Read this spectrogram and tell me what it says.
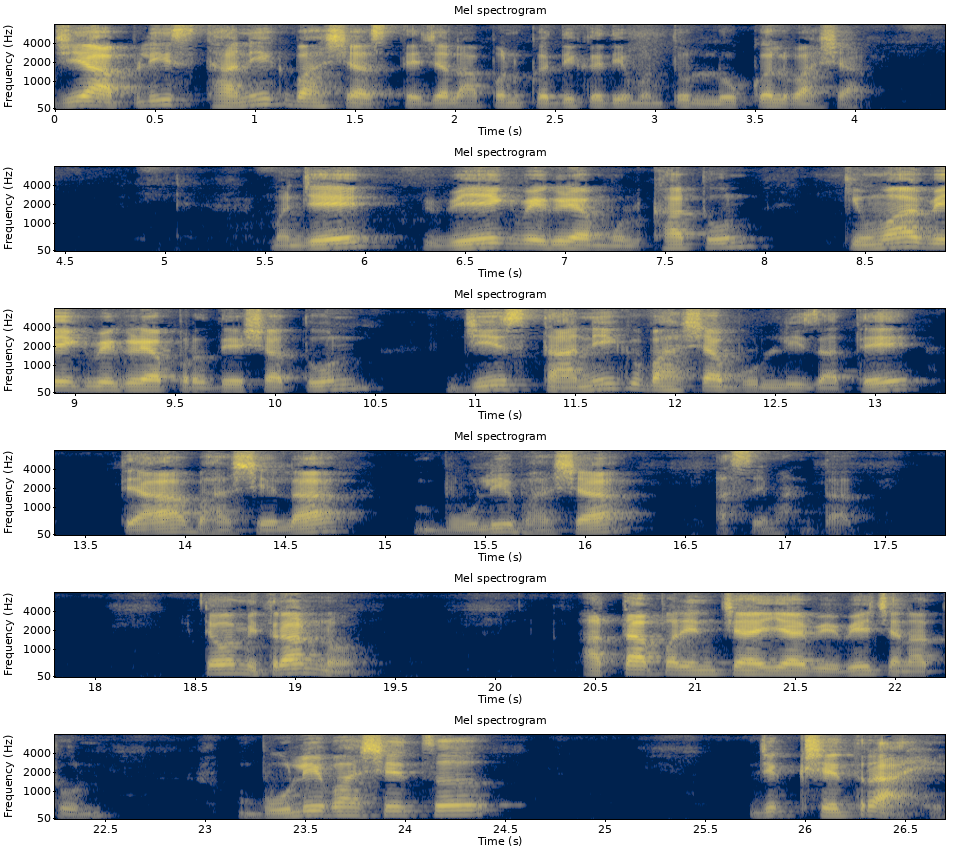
जी आपली स्थानिक भाषा असते ज्याला आपण कधी कधी म्हणतो लोकल भाषा म्हणजे वेगवेगळ्या मुलखातून किंवा वेगवेगळ्या प्रदेशातून जी स्थानिक भाषा बोलली जाते त्या भाषेला बोलीभाषा असे म्हणतात. तेव्हा मित्रांनो आतापर्यंतच्या या विवेचनातून बोलीभाषेचं जे क्षेत्र आहे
